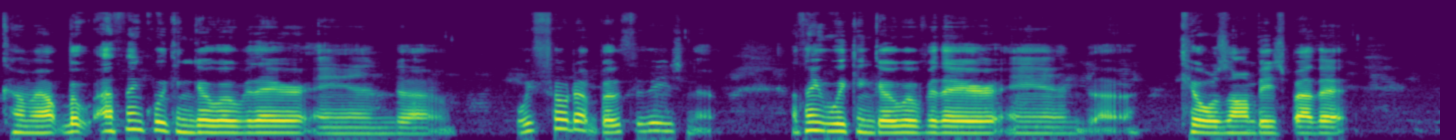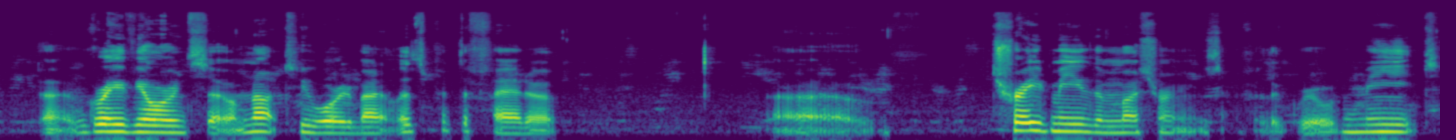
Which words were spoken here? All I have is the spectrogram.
come out, but I think we can go over there and, uh, we filled up both of these? No. I think we can go over there and, uh, kill zombies by that, uh, graveyard, so I'm not too worried about it. Let's put the fat up. Uh, trade me the mushrooms for the grilled meat.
